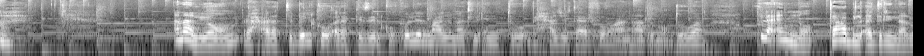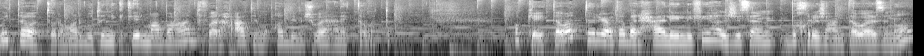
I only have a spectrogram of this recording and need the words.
أنا اليوم رح أرتب لكم وأركز لكم كل المعلومات اللي أنتم بحاجة تعرفوها عن هذا الموضوع. ولأنه تعب ال adrenal والتوتر مربوطين كتير مع بعض فرح أعطي مقدمة شوي عن التوتر. okay التوتر يعتبر حالة اللي فيها الجسم بخرج عن توازنه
